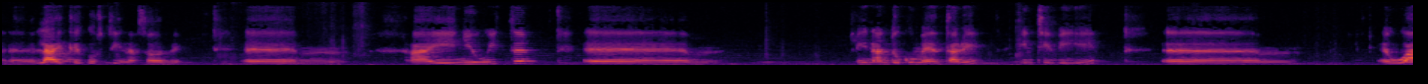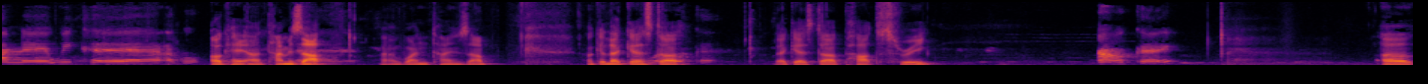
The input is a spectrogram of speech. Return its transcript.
uh, like Cortina sorry um, I knew it um, in a documentary in TV um, one week uh, ago. Okay, uh, time is up. Uh, one time is up. Okay, let's get start. Okay. Let's get start part three. Ah, okay. Uh,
